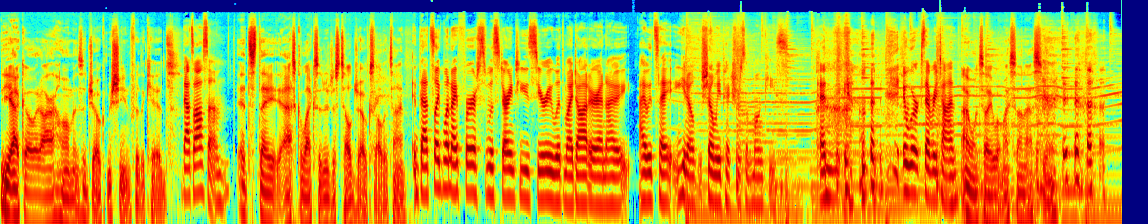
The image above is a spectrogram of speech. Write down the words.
The Echo at our home is a joke machine for the kids. That's awesome. It's they ask Alexa to just tell jokes all the time. That's like when I first was starting to use Siri with my daughter, and I, I would say, you know, show me pictures of monkeys. And it works every time. I won't tell you what my son asked Siri.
